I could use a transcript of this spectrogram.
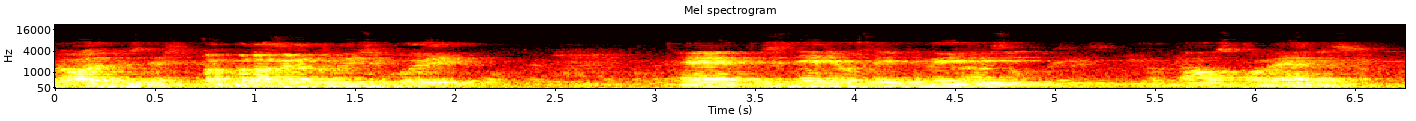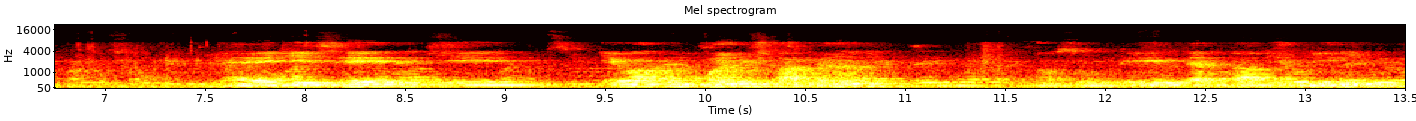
Ordem, presidente. A palavra, vereador Luiz Correia. É, presidente, eu gostaria também de juntar aos colegas é, e dizer né, que eu acompanho o Instagram, nosso querido deputado Julinho,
